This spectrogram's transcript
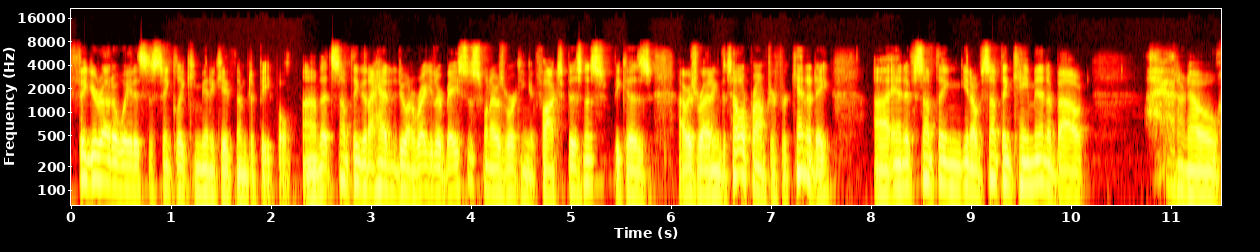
figure out a way to succinctly communicate them to people. Um, that's something that I had to do on a regular basis when I was working at Fox Business because I was writing the teleprompter for Kennedy. Uh, and if something, you know, if something came in about, I don't know,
